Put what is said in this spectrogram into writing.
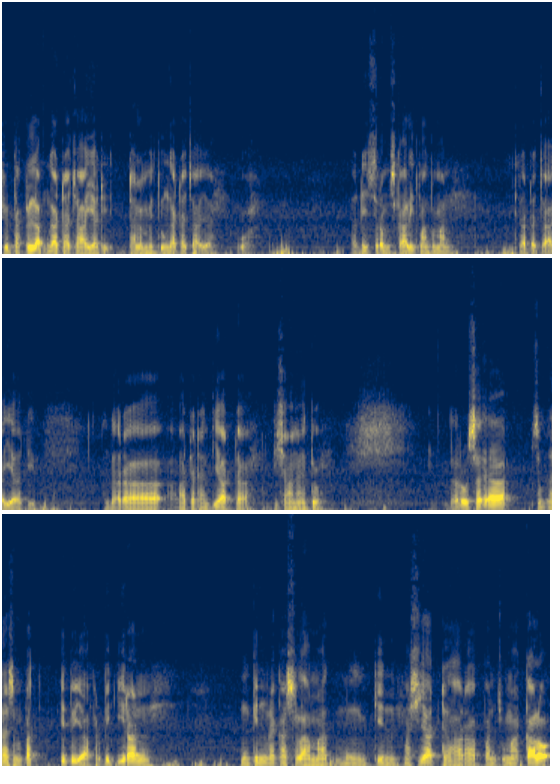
sudah gelap nggak ada cahaya di dalam itu nggak ada cahaya. Wah jadi serem sekali teman-teman. Tidak ada cahaya di antara ada dan tiada di sana itu. Terus saya saya sempat itu ya berpikiran mungkin mereka selamat mungkin masih ada harapan. Cuma kalau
